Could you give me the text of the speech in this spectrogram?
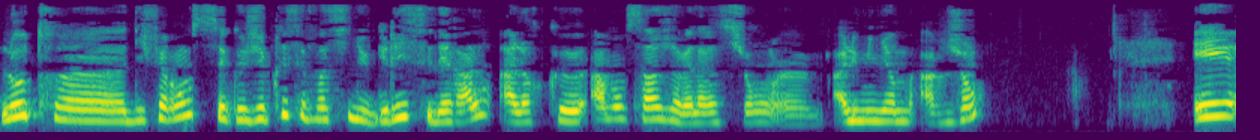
L'autre différence, c'est que j'ai pris cette fois-ci du gris sidéral, alors que avant ça, j'avais la version aluminium argent. Et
